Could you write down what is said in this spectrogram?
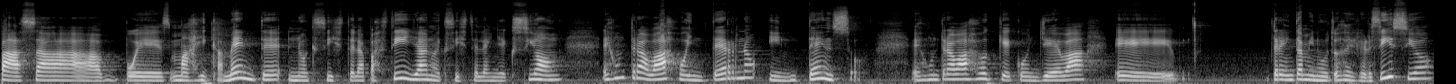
pasa pues mágicamente, no existe la pastilla, no existe la inyección, es un trabajo interno intenso, es un trabajo que conlleva 30 eh, minutos de ejercicio,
